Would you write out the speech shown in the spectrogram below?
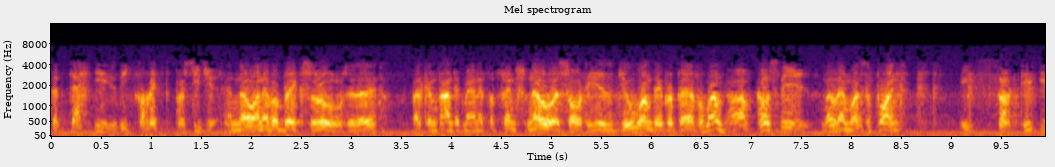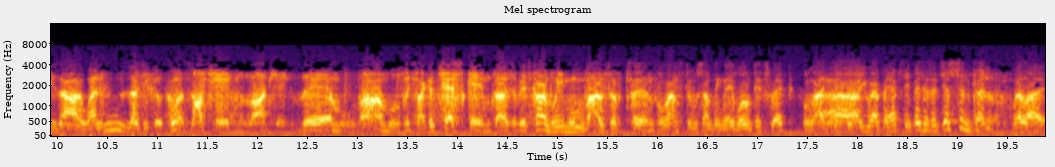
that that is the correct procedure. And no one ever breaks the rules, is it? Well, confound it, man. If the French know a sortie is due, won't they prepare for one? Of course there is. Well, then what's the point? A sortie is our one logical course. Logic, logic. Their move, our move. It's like a chess game, Clausewitz. Can't we move out of turn for once, do something they won't expect? Well, I think... Ah, you have perhaps a better suggestion, Colonel. Well, I...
